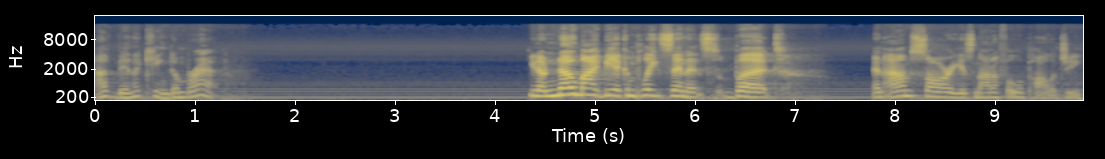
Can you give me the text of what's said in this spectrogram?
I've been a kingdom brat. You know, no might be a complete sentence, but and I'm sorry is not a full apology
